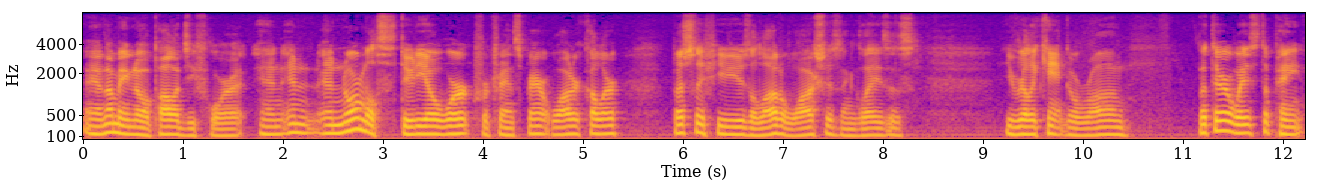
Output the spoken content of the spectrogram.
and I make no apology for it. And in, in normal studio work for transparent watercolor, especially if you use a lot of washes and glazes, you really can't go wrong. But there are ways to paint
